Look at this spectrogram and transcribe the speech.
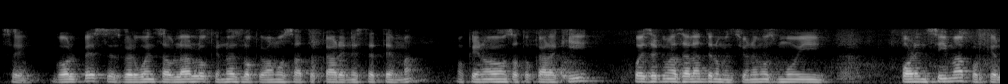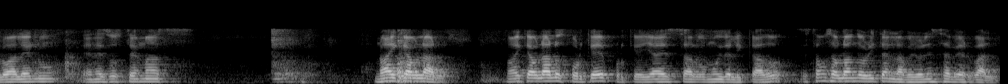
Sí, golpes, es vergüenza hablarlo, que no es lo que vamos a tocar en este tema, ok, no vamos a tocar aquí. Puede ser que más adelante lo mencionemos muy por encima, porque lo alenu en esos temas no hay que hablarlos. No hay que hablarlos, ¿por qué? Porque ya es algo muy delicado. Estamos hablando ahorita en la violencia verbal.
